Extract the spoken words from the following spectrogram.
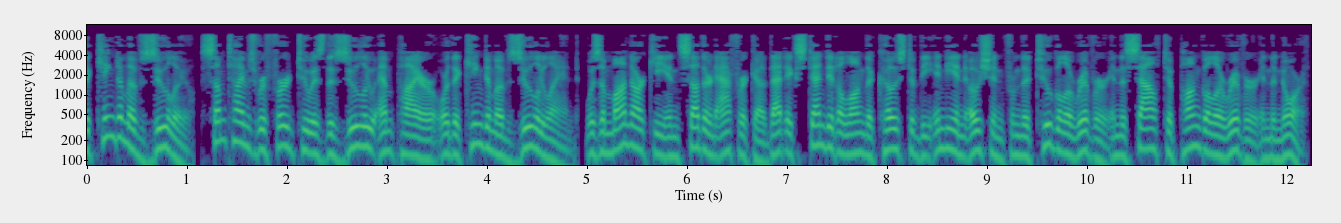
The Kingdom of Zulu, sometimes referred to as the Zulu Empire or the Kingdom of Zululand, was a monarchy in southern Africa that extended along the coast of the Indian Ocean from the Tugela River in the south to Pongola River in the north.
